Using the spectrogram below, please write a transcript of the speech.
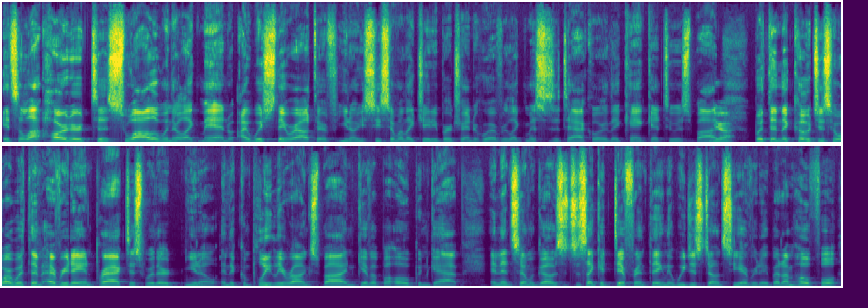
it's a lot harder to swallow when they're like, man, I wish they were out there. If you know, you see someone like JD Bertrand or whoever like misses a tackle or they can't get to a spot. Yeah. But then the coaches who are with them every day in practice, where they're you know in the completely wrong spot and give up an open gap, and then someone goes, it's just like a different thing that we just don't see every day. But I'm hopeful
